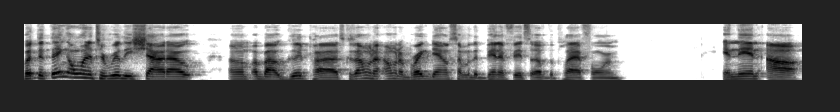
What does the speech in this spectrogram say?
But the thing I wanted to really shout out um, about Goodpods, because I want to I want to break down some of the benefits of the platform, and then I'll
